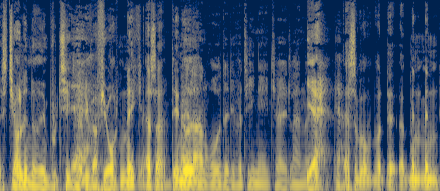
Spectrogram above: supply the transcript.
stjålet noget i en butik, ja. Når de var 14, ikke? Altså, det er Eller noget... en råd, da de var teenager et eller andet. Ja, ja. altså, men, men,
